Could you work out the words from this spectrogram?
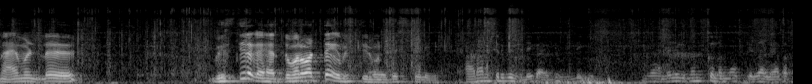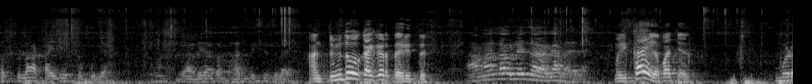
नाही म्हटलं. भिजतील का ह्यात? तुम्हाला वाटतंय का भिजतील म्हणून? भिजली की. आरामशीर भिजली काय? भिजली की. झाले एकदम कलम ओके झाले. आता फक्त लाटायचे चकुल्या झाले आता भात बी शिजलाय. आणि तुम्ही तो काय करताय रित आम्हाला लावलंय जागा घालायला. म्हणजे काय आहे पाच्यात मड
